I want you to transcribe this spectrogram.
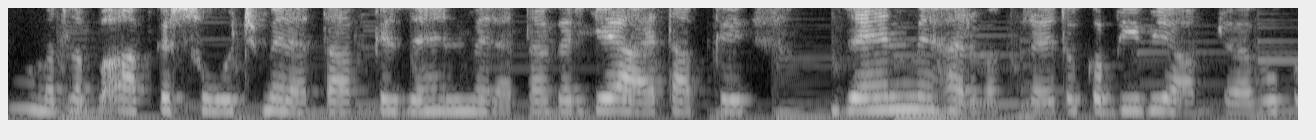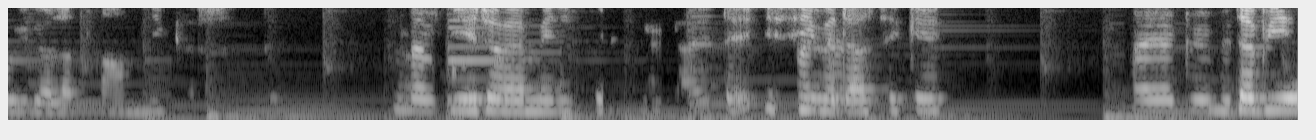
مطلب آپ کے سوچ میں رہتا ہے آپ کے ذہن میں رہتا ہے۔ اگر یہ آئے تو آپ کے ذہن میں ہر وقت رہے تو کبھی بھی آپ جو ہے وہ کوئی غلط کام نہیں کر سکتے۔ یہ جو ہے میری فیوریٹ آیت ہے اسی وجہ سے کہ جب یہ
